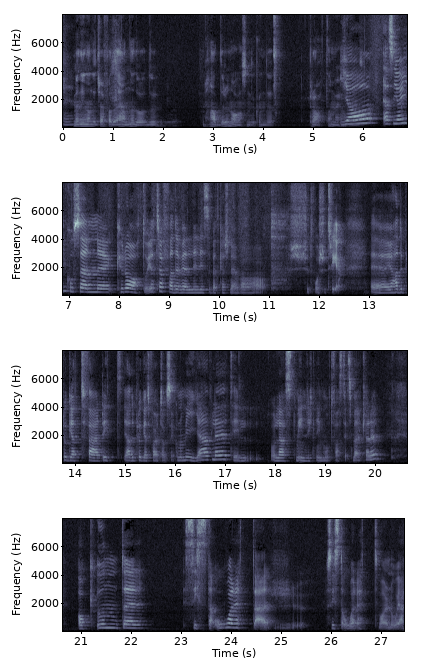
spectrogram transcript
Eh, Men innan du träffade henne då, du, hade du någon som du kunde prata med? Ja, alltså jag gick hos en eh, kurator. Jag träffade väl Elisabeth kanske när jag var 22-23. Jag hade pluggat färdigt. Jag hade pluggat företagsekonomi i Gävle till, och läst med inriktning mot fastighetsmäklare. Och under sista året där, sista året var det nog ja,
